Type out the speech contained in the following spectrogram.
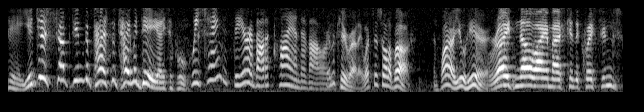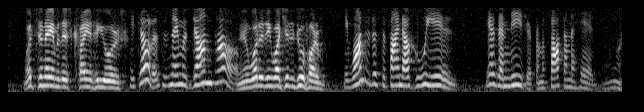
say. You just dropped in to pass the time of day, I suppose. We came to see her about a client of Hey, ours. look here, Riley. What's this all about? And why are you here? Right now, I'm asking the questions. What's the name of this client of yours? He told us his name was John Powell. And what did he want you to do for him? He wanted us to find out who he is. He has amnesia from a sock on the head. Oh,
